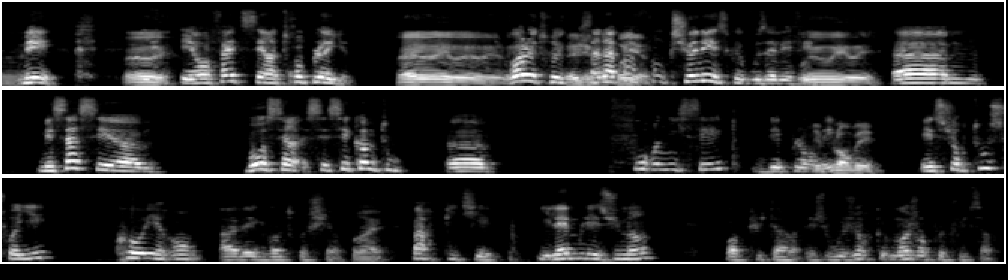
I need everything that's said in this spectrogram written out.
Ouais. Mais, Ouais, et en fait, c'est un trompe-l'œil. Tu vois le truc Ça n'a pas hein. fonctionné ce que vous avez fait. Euh, mais ça, c'est. euh, bon, c'est comme tout. Euh, fournissez des plans Des B. plans B. Et surtout, soyez cohérent avec votre chien. Par pitié. Il aime les humains. Oh putain, je vous jure que moi, j'en peux plus de ça.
